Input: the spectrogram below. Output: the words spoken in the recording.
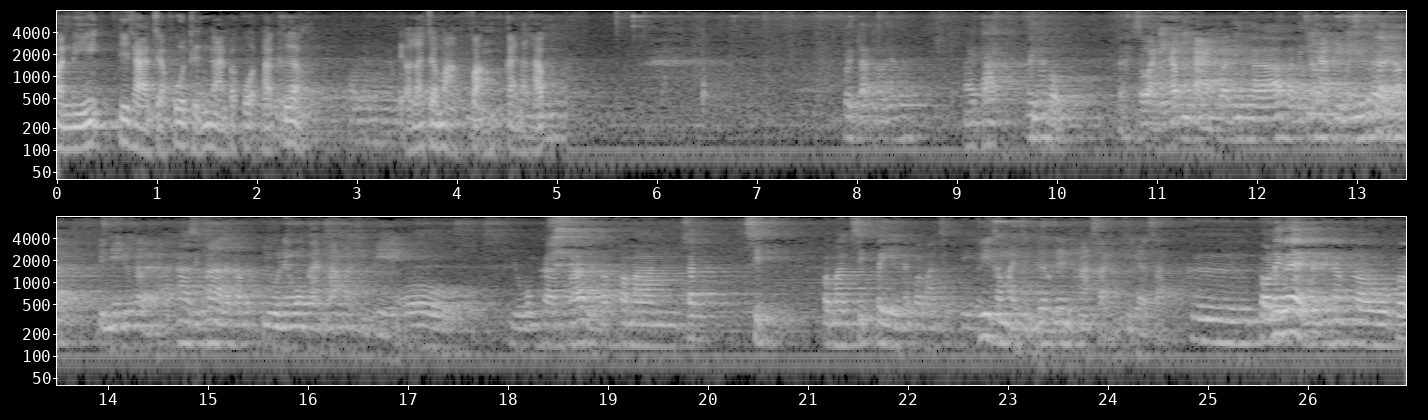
วันนี้พี่ชาญจะพูดถึงงานประกวดพระเครื่อง เดี๋ยวเราจะมาฟังกันนะครับไปตัดเราได้ไหมไม่ตัดไม่ตัดผม สวัสดีครับพี่ชาญสวัสดีครับสวัสดีพี่ครัชาบญปีนี้ทุอายุกเท่าไหท่านร่ครับปีนี้อายุเท่าไหร่ครับห้าสิบห้าแล้วครับ อยู่ในวงการพระมากี่ปีโอ้ อยู่วงการพระเหรอครับประมาณสักสิบประมาณสิบปีครับประมาณสิบปี พี่ทำไมถึงเลือกเล่นพระสายวิทยาศาสตร์คือตอนแรกๆเลยนะครับ เราก็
